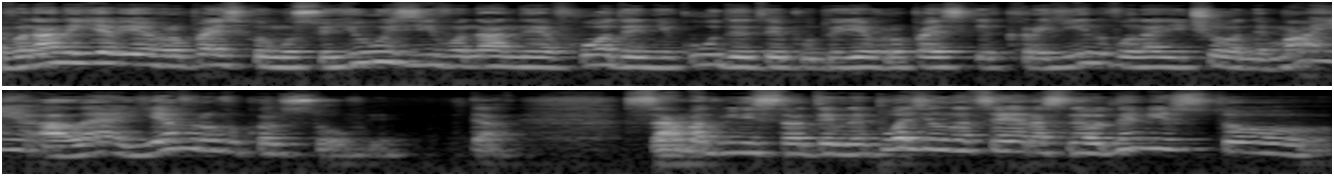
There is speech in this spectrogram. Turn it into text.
Вона не є в Європейському Союзі, вона не входить нікуди, типу, до європейських країн, вона нічого не має, але євро використовує. Так. Сам адміністративний поділ на цей раз не одне місто,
